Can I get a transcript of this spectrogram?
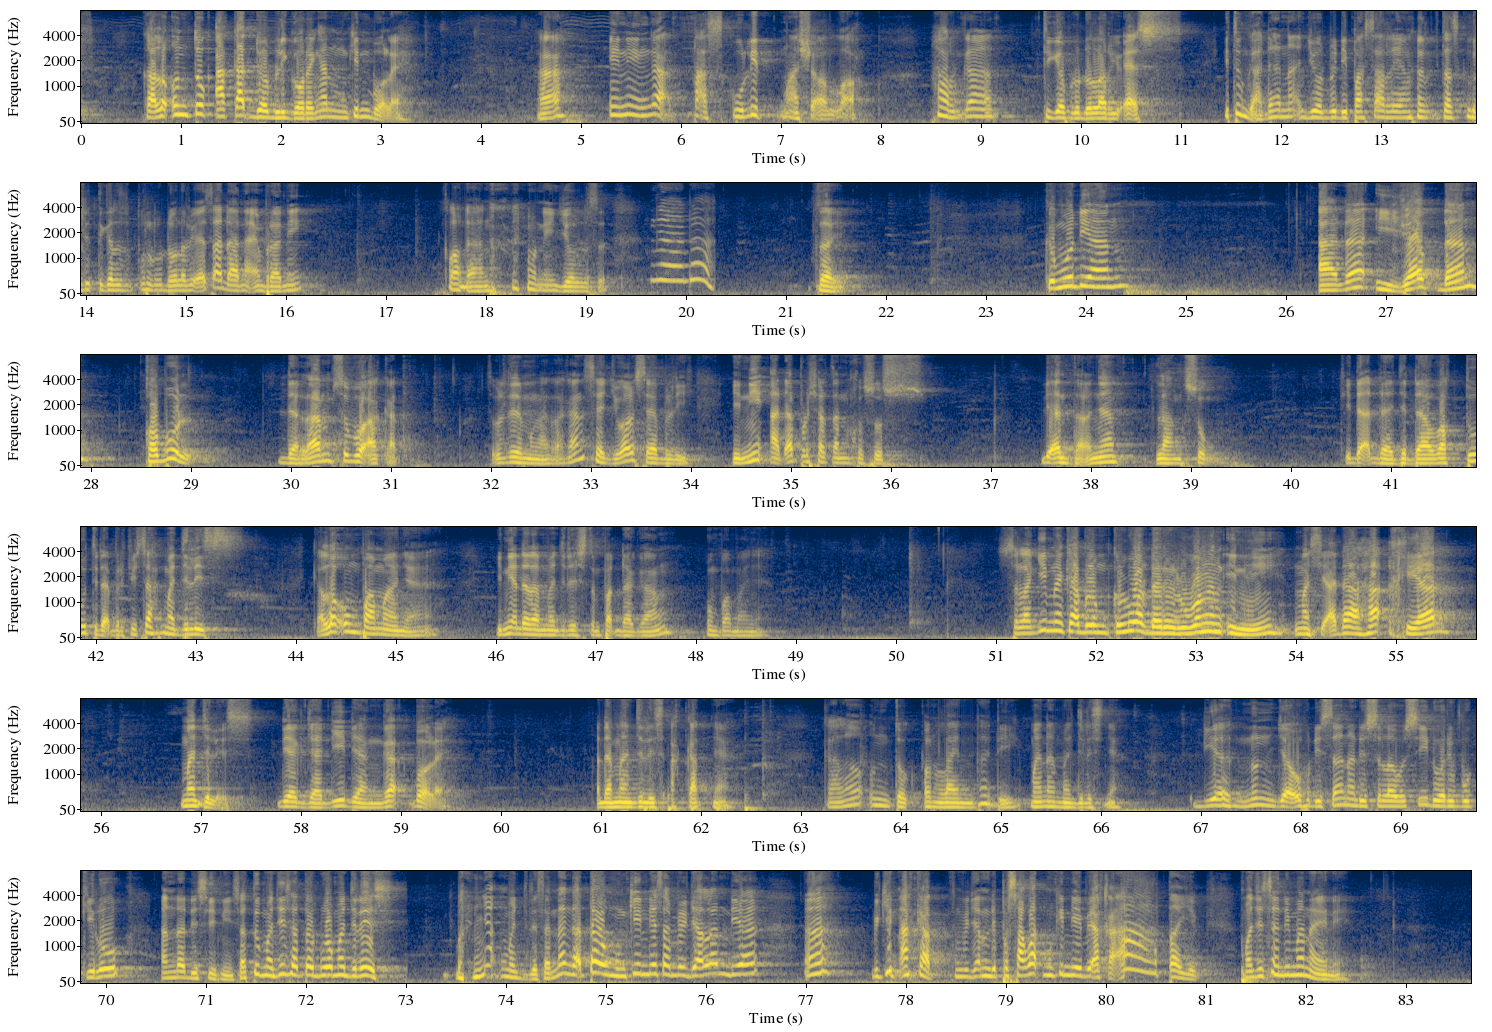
Kalau untuk akad jual beli gorengan mungkin boleh. Hah? Ini enggak tas kulit, masya Allah. Harga 30 dolar US. Itu enggak ada anak jual beli di pasar yang tas kulit 30 dolar US. Ada anak yang berani? Kalau ada anak yang jual, enggak ada. Baik. Kemudian ada ijab dan qabul dalam sebuah akad. Seperti dia mengatakan, saya jual, saya beli. Ini ada persyaratan khusus. Di antaranya langsung. Tidak ada jeda waktu, tidak berpisah majelis. Kalau umpamanya ini adalah majelis tempat dagang, umpamanya. Selagi mereka belum keluar dari ruangan ini, masih ada hak khiar majelis. Dia jadi, dia enggak boleh. Ada majelis akadnya. Kalau untuk online tadi, mana majelisnya? Dia nun jauh di sana di Sulawesi 2000 kilo, Anda di sini. Satu majelis atau dua majelis? Banyak majelis. Anda enggak tahu, mungkin dia sambil jalan dia ah, bikin akad. Sambil jalan di pesawat mungkin dia akad. Ah, tayyib. Majelisnya di mana ini?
